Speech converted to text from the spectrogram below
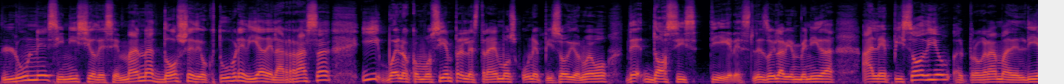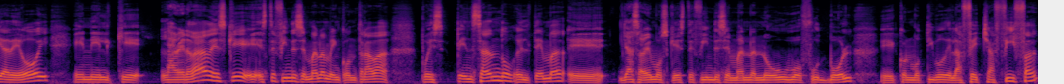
lunes, inicio de semana, 12 de octubre, Día de la Raza, y bueno, como siempre les traemos un episodio nuevo de Dosis Tigres. Les doy la bienvenida al episodio, al programa del día de hoy, en el que la verdad es que este fin de semana me encontraba pues pensando el tema, eh, ya sabemos que este fin de semana no hubo fútbol eh, con motivo de la fecha FIFA,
